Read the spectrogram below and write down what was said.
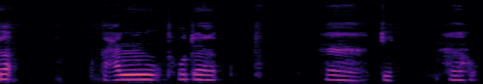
ก็การโทษนะครับห้าจุดห้าหก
